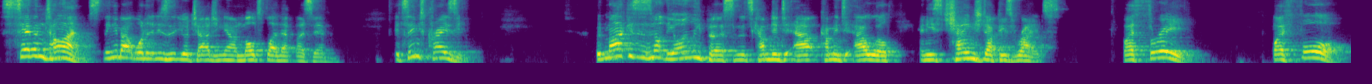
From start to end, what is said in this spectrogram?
Seven times. Think about what it is that you're charging now and multiply that by seven. It seems crazy. But Marcus is not the only person that's come into our, come into our world and he's changed up his rates by three, by four,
